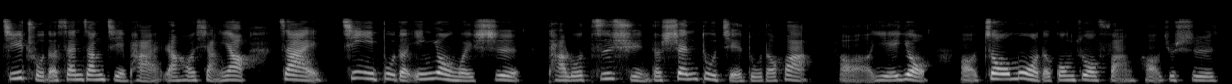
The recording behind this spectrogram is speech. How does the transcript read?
基础的三张解牌，然后想要再进一步的应用为是塔罗咨询的深度解读的话，呃，也有。哦，周末的工作坊，好，就是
